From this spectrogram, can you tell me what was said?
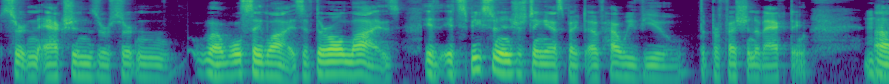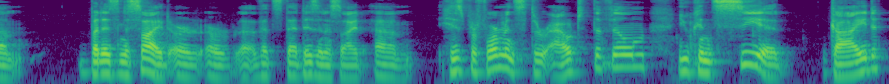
certain actions or certain well we'll say lies if they're all lies it, it speaks to an interesting aspect of how we view the profession of acting um but as an aside or or uh, that's that is an aside um his performance throughout the film you can see it guide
